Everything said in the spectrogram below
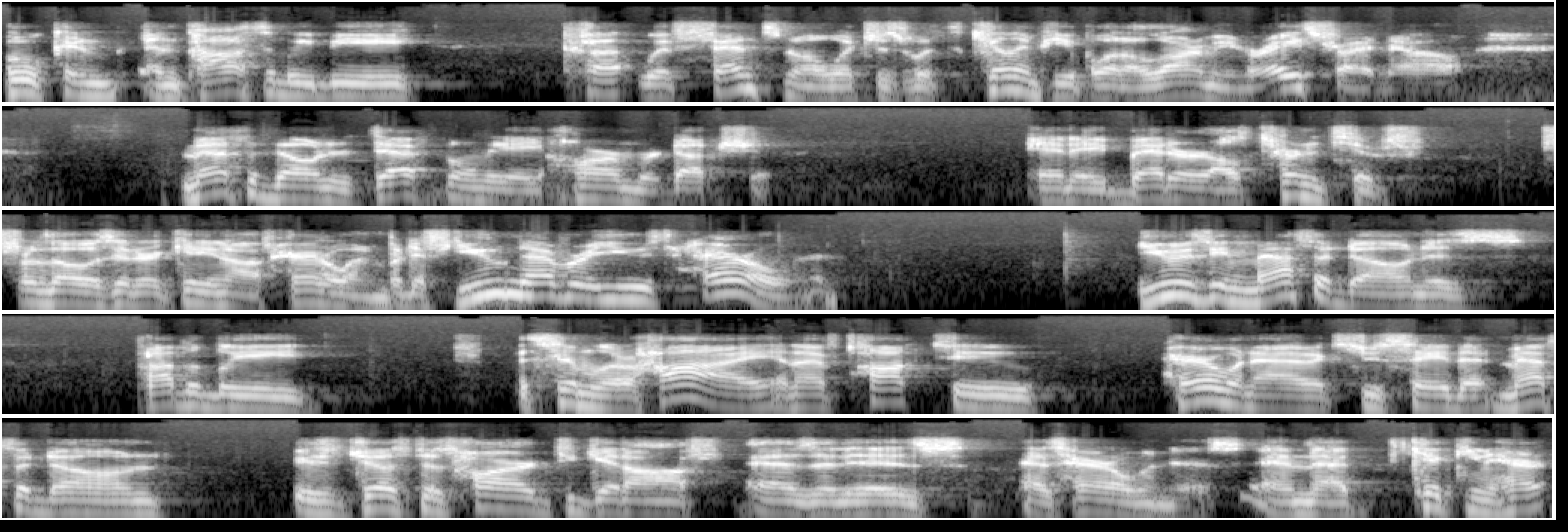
who can and possibly be cut with fentanyl, which is what's killing people at alarming rates right now. Methadone is definitely a harm reduction and a better alternative for those that are getting off heroin. But if you never used heroin, using methadone is probably a similar high. And I've talked to heroin addicts who say that methadone is just as hard to get off as it is as heroin is, and that kicking her-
